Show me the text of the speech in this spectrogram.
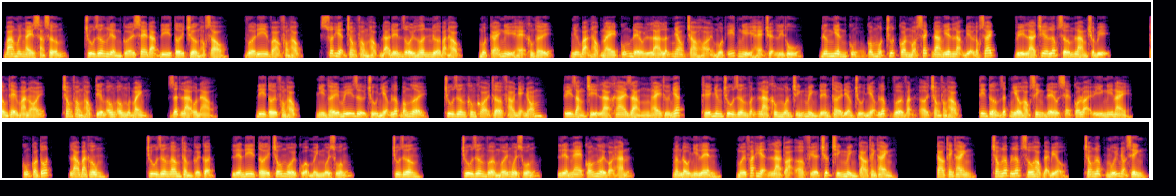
30 ngày sáng sớm chu dương liền cưỡi xe đạp đi tới trường học sau, vừa đi vào phòng học, xuất hiện trong phòng học đã đến rồi hơn nửa bạn học, một cái nghỉ hè không thấy, những bạn học này cũng đều là lẫn nhau chào hỏi một ít nghỉ hè chuyện lý thú, đương nhiên cũng có một chút con mọt sách đang yên lặng địa đọc sách, vì là chia lớp sớm làm chuẩn bị. Tổng thể mà nói, trong phòng học tiếng ông ông một mảnh, rất là ồn ào. Đi tới phòng học, nhìn thấy mỹ dự chủ nhiệm lớp bóng người, chu dương không khỏi thở phào nhẹ nhõm, tuy rằng chỉ là khai giảng ngày thứ nhất, thế nhưng chu dương vẫn là không muốn chính mình đến thời điểm chủ nhiệm lớp vừa vặn ở trong phòng học, tin tưởng rất nhiều học sinh đều sẽ có loại ý nghĩ này. Cũng còn tốt, lao ban không chu dương âm thầm cười cận liền đi tới chỗ ngồi của mình ngồi xuống. Chu dương. Chu dương vừa mới ngồi xuống, liền nghe có người gọi hắn. Ngẩng đầu nhìn lên, mới phát hiện là tọa ở phía trước chính mình cao thanh thanh. Cao thanh thanh, trong lớp lớp số học đại biểu, trong lớp mũi nhọn sinh.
